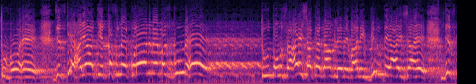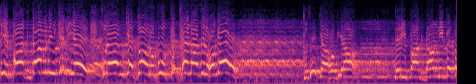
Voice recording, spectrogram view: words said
تو وہ ہے جس کے حیا کی قسم قرآن میں مذکور ہے۔ تو تو اس عائشہ کا نام لینے والی بنت عائشہ ہے، جس کی پاک دامنی کے لیے قرآن کے دو رکو کٹھے نازل ہو گئے۔ تجھے کیا ہو گیا؟ تیری پاک دامنی پہ تو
